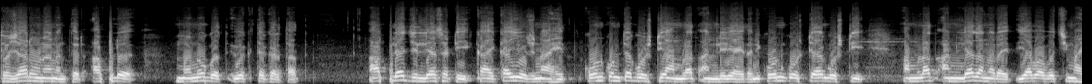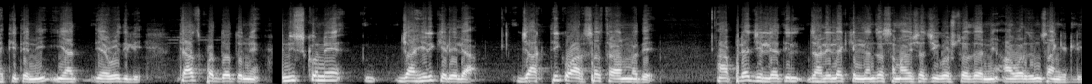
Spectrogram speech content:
ध्वजारोहणानंतर आपलं मनोगत व्यक्त करतात. आपल्या जिल्ह्यासाठी काय काय योजना आहेत? कोणकोणत्या गोष्टी अंमलात आणलेल्या आहेत आणि कोणकोणत्या गोष्टी अंमलात आणल्या जाणार आहेत याबाबतची माहिती त्यांनी या यावेळी दिली. त्याच पद्धतीने युनेस्कोने जाहीर केलेल्या जागतिक वारसा स्थळांमध्ये आपल्या जिल्ह्यातील झालेल्या किल्ल्यांचा समावेशाची गोष्ट त्यांनी आवर्जून सांगितली.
